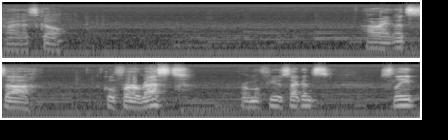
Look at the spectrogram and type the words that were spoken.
Alright, let's go. Alright, let's uh, go for a rest from a few seconds. Sleep.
